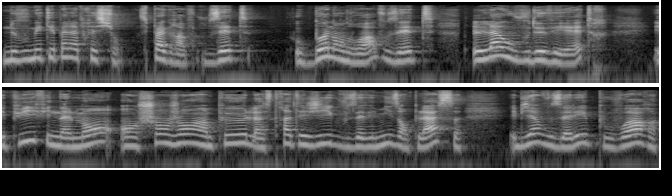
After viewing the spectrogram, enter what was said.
ne vous mettez pas la pression. C'est pas grave, vous êtes au bon endroit, vous êtes là où vous devez être. Et puis finalement, en changeant un peu la stratégie que vous avez mise en place, eh bien vous allez pouvoir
